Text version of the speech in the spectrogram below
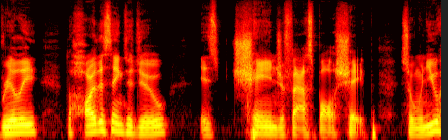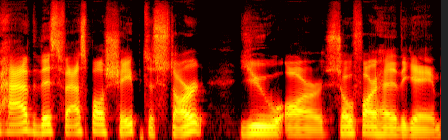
really the hardest thing to do is change a fastball shape. So when you have this fastball shape to start, you are so far ahead of the game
